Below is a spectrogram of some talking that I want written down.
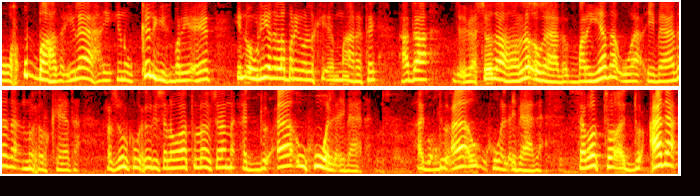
wax u baahda ilaahay inuu keligiis baryo aheed in owliyada la baryo maaragtay hadda cibaasoodaada la ogaado baryada waa cibaadada nuxurkeeda. Rasuulku wuxuu yihi salawaatu ullahi wasalam adducaau huwa alcibaada. Adducaau huwa alcibaada. Sababtoo ducada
